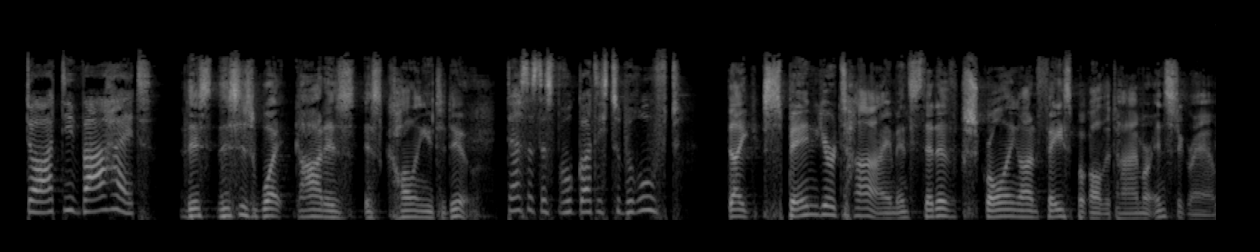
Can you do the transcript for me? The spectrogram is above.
dort die Wahrheit. This this is what God is is calling you to do. Das ist das, wo Gott dich zu beruft. Like spend your time instead of scrolling on Facebook all the time or Instagram.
